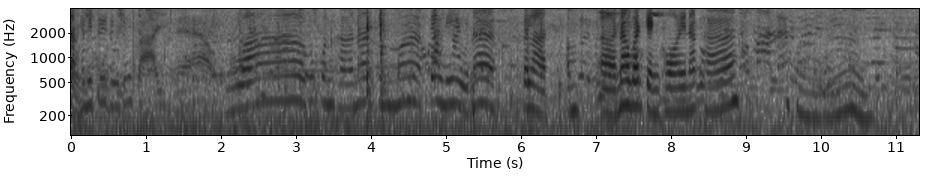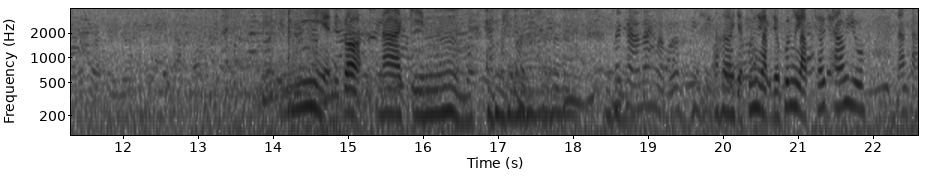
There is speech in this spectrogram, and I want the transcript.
ตักให้แม่ตุ้ยดูด้วยตายแล้วว้าวทุกคนคะน่ากินมากเจ้านี้อยู่หน้าตลาดอำเอ่อหน้าวัดแก่งคอยนะคะอื้อหือนี่อันนี้ก็น่ากินแม่ค้านั่งหลับแล้วเอออย่าเพิ่งหลับอย่าเพิ่งหลับเช้าเช้าๆอยู่นะคะ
